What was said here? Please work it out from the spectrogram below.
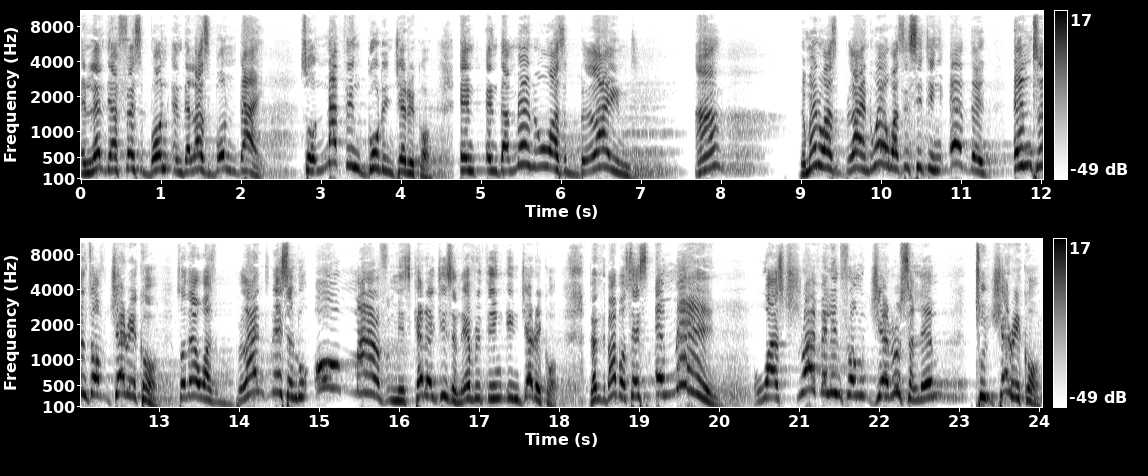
and let their firstborn and the lastborn die. So nothing good in Jericho. And, and the man who was blind, huh? The man was blind, where was he sitting? At the entrance of Jericho. So there was blindness and all manner of miscarriages and everything in Jericho. Then the Bible says, a man was traveling from Jerusalem to Jericho.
